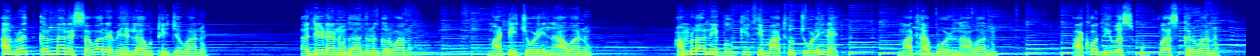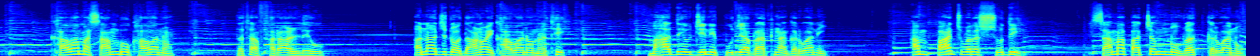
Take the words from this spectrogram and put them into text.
આ વ્રત કરનારે સવારે વહેલા ઉઠી જવાનું, અધેડાનું દાદણ કરવાનું, માટી ચોળી નાહવાનું આમળાની ભૂકીથી માથું ચોળીને માથા બોળ નાહવાનું, આખો દિવસ ઉપવાસ કરવાનો, ખાવામાં સાંબો ખાવાનો તથા ફરાળ લેવું. અનાજનો દાણોય ખાવાનો નથી. મહાદેવજીની પૂજા પ્રાર્થના કરવાની આમ પાંચ વર્ષ સુધી સામા પાચમનું વ્રત કરવાનું,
